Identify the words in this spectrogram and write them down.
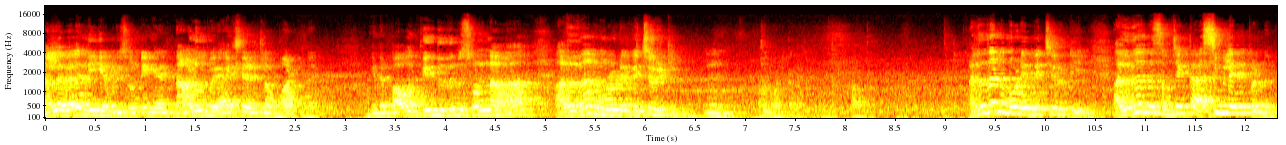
நல்ல வேலை நீங்க அப்படி சொன்னீங்க நானும் போய் ஆக்சிடென்ட்ல மாட்டினேன். இந்த பாவம் தீர்ந்ததுன்னு சொன்னா அதுதான் நம்மளுடைய மெச்சூரிட்டி அதுதான் நம்மளுடைய மெச்சூரிட்டி அதுதான் இந்த சப்ஜெக்டை அசிமுலேட் பண்ணுது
